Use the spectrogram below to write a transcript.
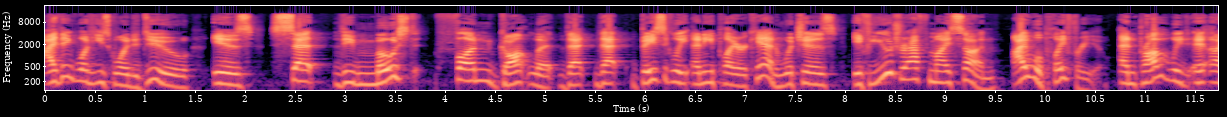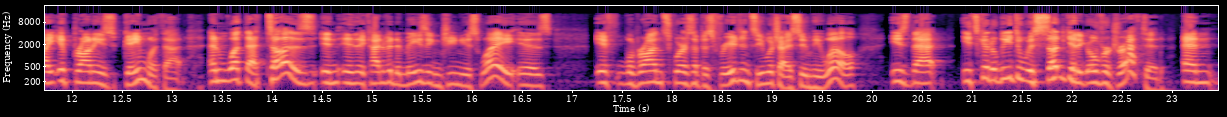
I think what he's going to do is set the most fun gauntlet that that basically any player can, which is if you draft my son, I will play for you. And probably if Bronny's game with that. And what that does in, in a kind of an amazing genius way is if LeBron squares up his free agency, which I assume he will, is that it's going to lead to his son getting overdrafted. And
